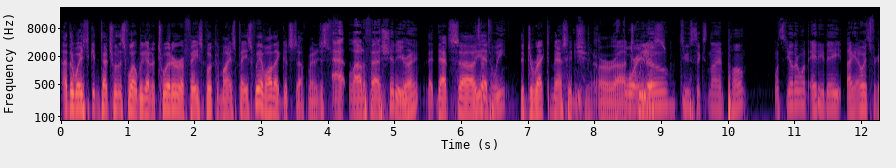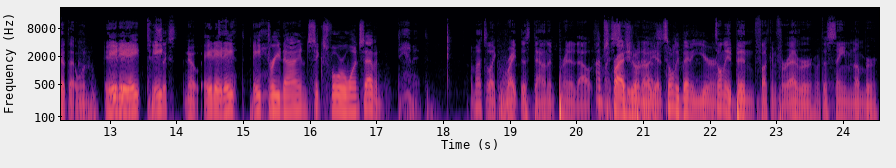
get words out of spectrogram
other ways to get in touch with us. What we got a Twitter, a Facebook, a MySpace. We have all that good stuff, man. Just At loud and fast shitty, right? that, that's uh, That's yeah, our tweet? the direct message or uh, Four tweet us. zero two six nine punk. What's the other one? Eight eight eight. I always forget that one. 888 two six. no 888-839-6417. Damn it! I'm gonna have to like write this down and print it out. I'm surprised you don't know ass. yet. It's only been a year. It's only been fucking forever with the same number.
